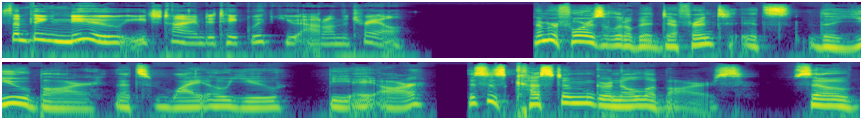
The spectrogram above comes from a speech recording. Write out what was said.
something new each time to take with you out on the trail. Number four is a little bit different. It's the YouBar. That's Y O U B A R. This is custom granola bars. So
